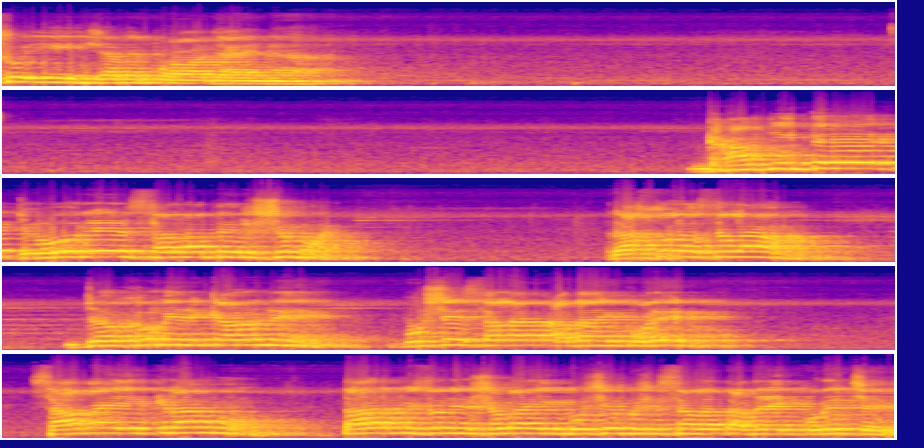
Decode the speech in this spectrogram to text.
সই হিসাবে পাওয়া যায় না। ঘাঁটিতে জোহরের সালাতের সময় রাসুল্লাহ সালাম জখমের কারণে বসে সালাত আদায় করেন। সাহাবাই ইকরাম তার পিছনে সবাই বসে বসে সালাত আদায় করেছেন।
